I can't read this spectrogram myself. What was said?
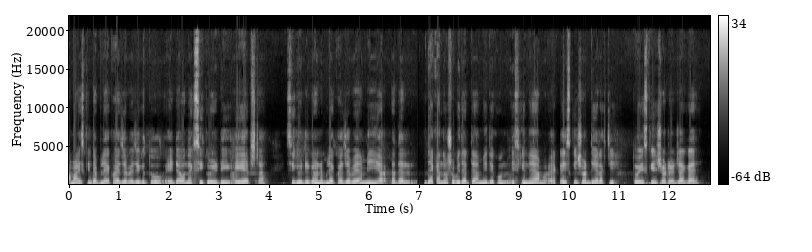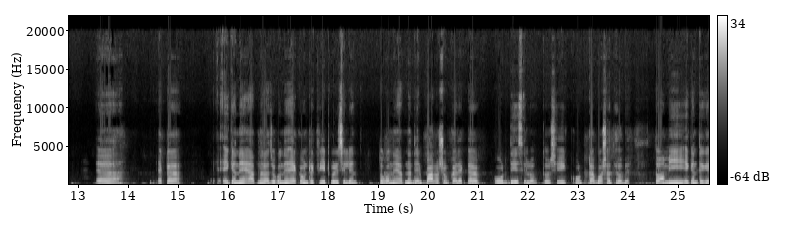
আমার স্ক্রিনটা ব্ল্যাক হয়ে যাবে, যেহেতু এটা অনেক সিকিউরিটি এই অ্যাপসটা সিকিউরিটির কারণে ব্ল্যাক হয়ে যাবে। আমি আপনাদের দেখানোর সুবিধার্থে আমি দেখুন স্ক্রিনে একটা স্ক্রিনশট দিয়ে রাখছি। তো স্ক্রিনশটের জায়গায় একটা, এখানে আপনারা যখন অ্যাকাউন্টটা ক্রিয়েট করেছিলেন, তখন আপনাদের বারো সংখ্যার একটা কোড দিয়েছিল। তো সেই কোডটা বসাতে হবে। তো আমি এখান থেকে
